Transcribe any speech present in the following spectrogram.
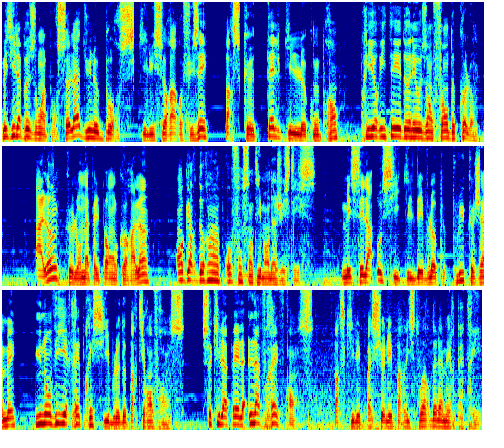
Mais il a besoin pour cela d'une bourse qui lui sera refusée parce que, tel qu'il le comprend, priorité est donnée aux enfants de colons. Alain, que l'on n'appelle pas encore Alain, en gardera un profond sentiment d'injustice. Mais c'est là aussi qu'il développe plus que jamais une envie irrépressible de partir en France, ce qu'il appelle la vraie France, parce qu'il est passionné par l'histoire de la mère patrie,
